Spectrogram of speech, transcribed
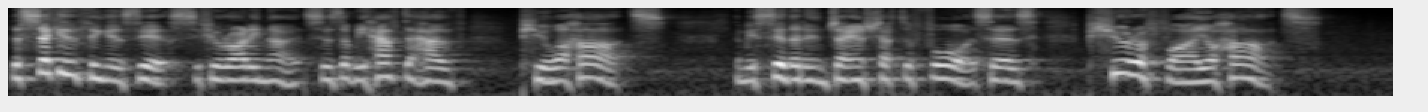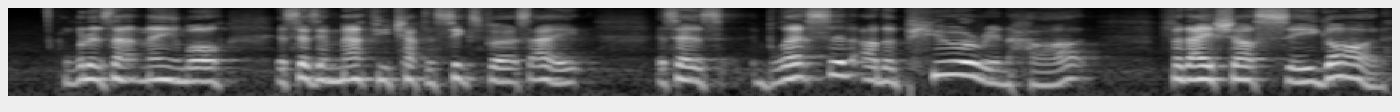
The second thing is this, if you're writing notes, is that we have to have pure hearts. And we see that in James chapter 4. It says, Purify your hearts. What does that mean? Well, it says in Matthew chapter 6, verse 8, it says, Blessed are the pure in heart, for they shall see God.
